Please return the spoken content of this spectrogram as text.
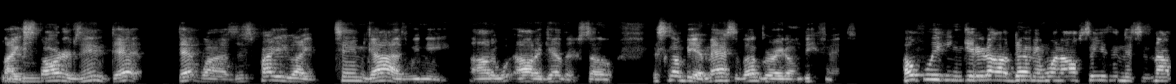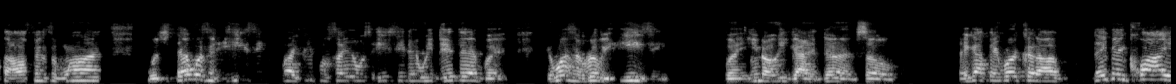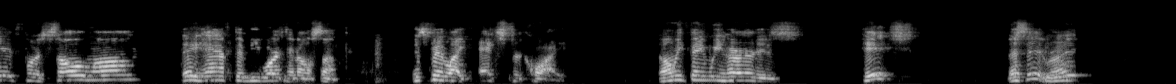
like mm-hmm. starters in depth, depth wise, it's probably like ten guys we need all, all together. So it's going to be a massive upgrade on defense. Hopefully, he can get it all done in one off season. This is not the offensive line, which that wasn't easy. Like people say, it was easy that we did that, but it wasn't really easy but you know he got it done. So they got their work cut out. They've been quiet for so long. They have to be working on something. It's been like extra quiet. The only thing we heard is Hitch. That's it, mm-hmm. right?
